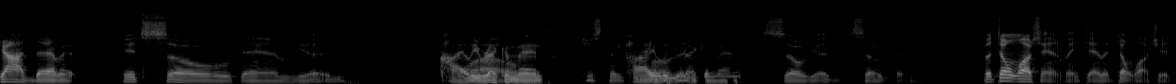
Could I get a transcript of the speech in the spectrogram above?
god damn it. it's so damn good. Highly Wow. recommend. Just think Highly recommend. So good, so good. But don't watch anime. Damn it, don't watch it.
